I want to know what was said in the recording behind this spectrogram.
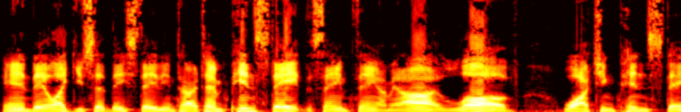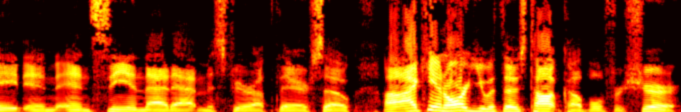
and they like you said they stay the entire time. Penn State the same thing. I mean, I love watching Penn State and, and seeing that atmosphere up there. So uh, I can't argue with those top couple for sure.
